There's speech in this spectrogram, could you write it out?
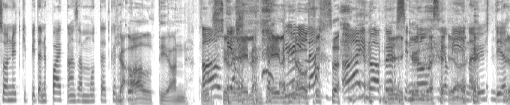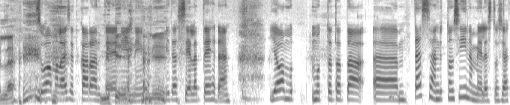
se on nytkin pitänyt paikkansa, mutta... Että kyllä ja kun... Altian kurssi Altia. eilen, eilen kyllä, nousussa. ainoa pörssin niin, nousi ja viinayhtiöt, kyllä. suomalaiset karanteeniin, niin, niin, niin mitä siellä tehdään. Joo, mutta, mutta tota, äh, tässä nyt on siinä mielessä tosiaan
